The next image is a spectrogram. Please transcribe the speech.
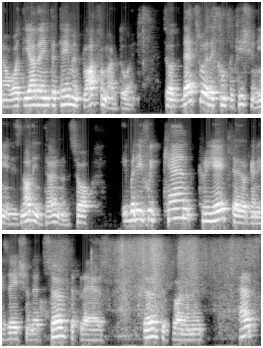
Know what the other entertainment platform are doing. So that's where the competition is. It's not internal. So, but if we can create that organization that serves the players, serves the tournament, helps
